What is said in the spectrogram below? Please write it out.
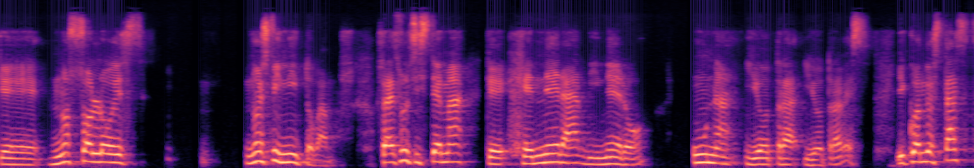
que no solo es, no es finito, vamos. O sea, es un sistema que genera dinero una y otra y otra vez. Y cuando estás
